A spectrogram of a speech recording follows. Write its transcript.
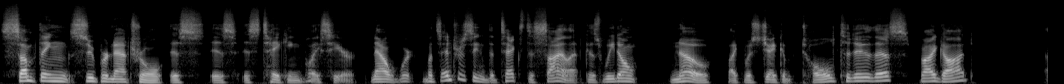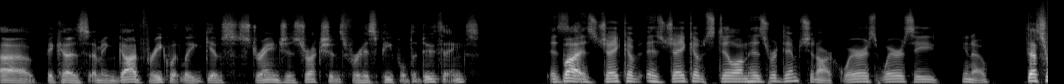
something supernatural is is is taking place here. Now, we're, what's interesting, the text is silent because we don't know. Like, was Jacob told to do this by God? Uh, because I mean, God frequently gives strange instructions for His people to do things. Is but- is Jacob is Jacob still on his redemption arc? Where is where is he? You know, That's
